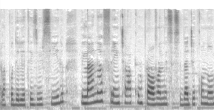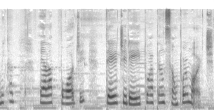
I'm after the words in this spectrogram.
ela poderia ter exercido, e lá na frente ela comprova a necessidade econômica, ela pode ter direito à pensão por morte.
